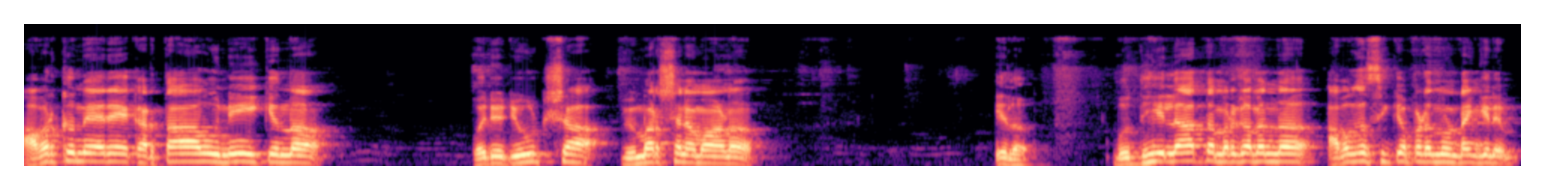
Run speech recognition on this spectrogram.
അവർക്കു നേരെ കർത്താവ് ഉന്നയിക്കുന്ന ഒരു രൂക്ഷ വിമർശനമാണ് ഇത്. ബുദ്ധിയില്ലാത്ത മൃഗമെന്ന് അപഹസിക്കപ്പെടുന്നുണ്ടെങ്കിലും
